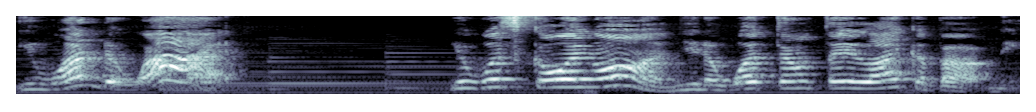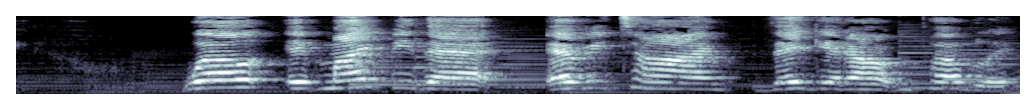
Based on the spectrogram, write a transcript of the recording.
You wonder why. You know, what's going on? You know, what don't they like about me? Well, it might be that every time they get out in public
